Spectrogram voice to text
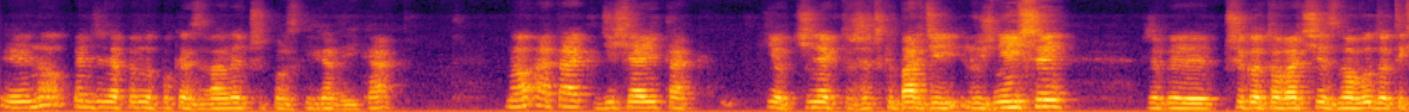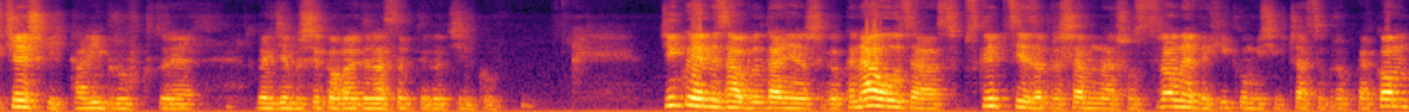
Y, No, będzie na pewno pokazywane przy polskich radyjkach. No, a tak dzisiaj taki odcinek troszeczkę bardziej luźniejszy, żeby przygotować się znowu do tych ciężkich kalibrów, które będziemy szykować do następnych odcinków. Dziękujemy za oglądanie naszego kanału, za subskrypcję. Zapraszamy na naszą stronę wehikułmyślnikczasu.com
